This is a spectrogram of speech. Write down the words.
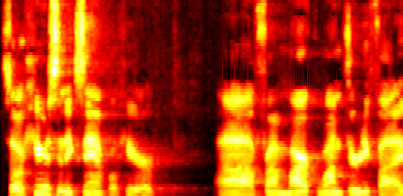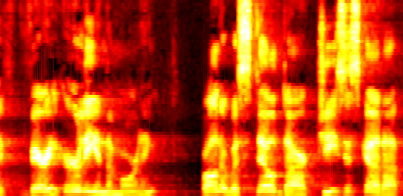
So here's an example here uh, from Mark 1:35. Very early in the morning, while it was still dark, Jesus got up,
